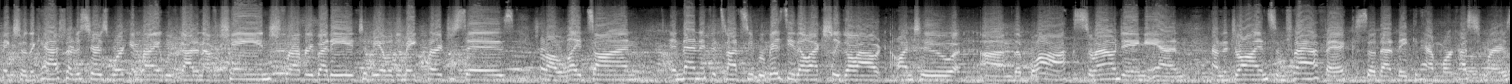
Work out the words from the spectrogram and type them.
make sure the cash register is working right. We've got enough change for everybody to be able to make purchases. Turn all the lights on, and then if it's not super busy, they'll actually go out onto um, the blocks surrounding and kind of draw in some traffic so that they can have more customers.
